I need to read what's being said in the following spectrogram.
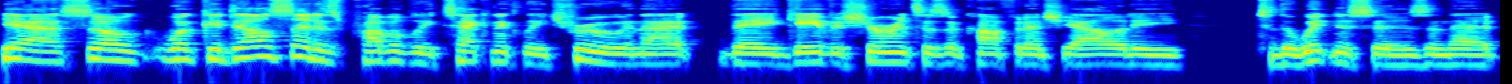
Yeah, so what Goodell said is probably technically true in that they gave assurances of confidentiality to the witnesses, and that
